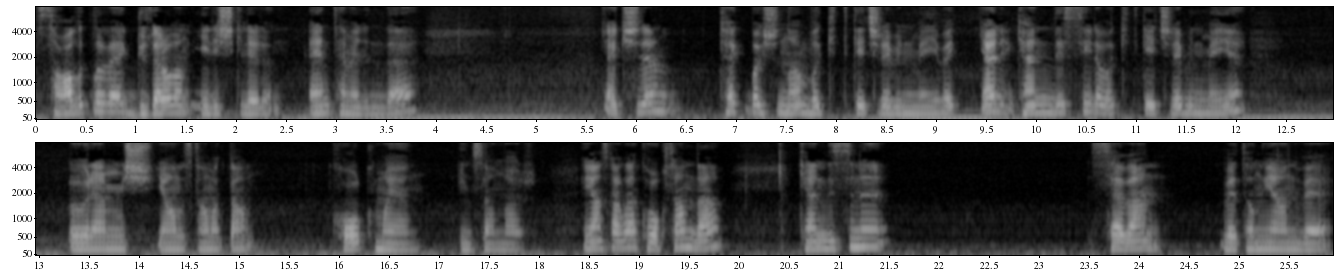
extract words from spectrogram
Sağlıklı ve güzel olan ilişkilerin en temelinde ya kişilerin tek başına vakit geçirebilmeyi ve yani kendisiyle vakit geçirebilmeyi öğrenmiş, yalnız kalmaktan korkmayan insanlar. E, yalnız korksan da kendisini seven ve tanıyan ve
